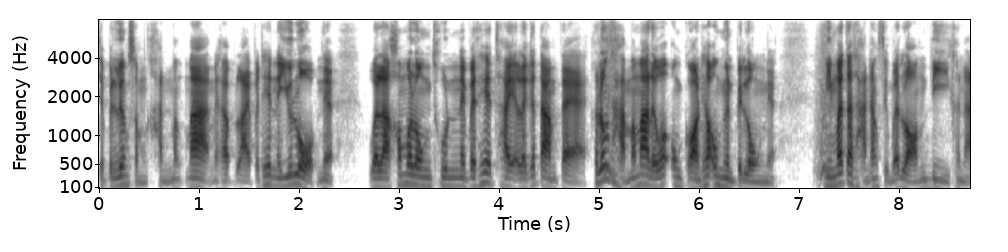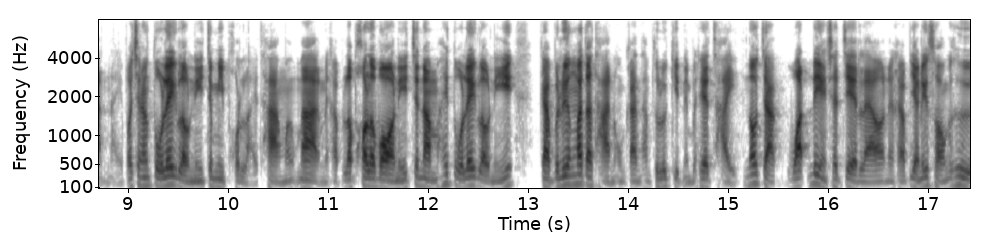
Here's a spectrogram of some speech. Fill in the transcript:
จะเป็นเรื่องสำคัญมากๆนะครับหลายประเทศในยุโรปเนี่ยเวลาเขามาลงทุนในประเทศไทยอะไรก็ตามแต่เขาต้องถามมากๆเลยว่าองค์กรที่เอาเงินไปลงเนี่ย มีมาตรฐานทางสิ่งแวดล้อมดีขนาดไหน เพราะฉะนั้นตัวเลขเหล่านี้จะมีผลหลายทางมากๆนะครับ แล้วพรบนี้จะนำให้ตัวเลขเหล่านี้กลายเป็นเรื่องมาตรฐานของการทำธุรกิจในประเทศไทย นอกจากวัดได้อย่างชัดเจนแล้วนะครับ อย่างที่ 2 ก็คือ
